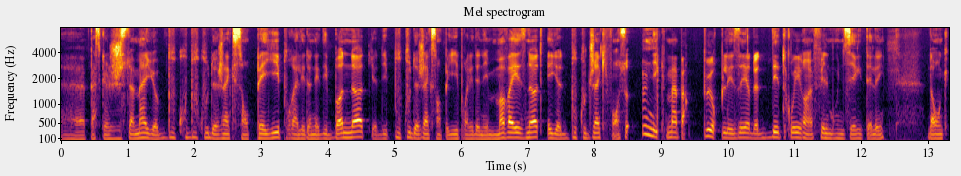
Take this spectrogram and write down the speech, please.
Euh, parce que justement, il y a beaucoup, beaucoup de gens qui sont payés pour aller donner des bonnes notes. Il y a beaucoup de gens qui sont payés pour aller donner mauvaises notes. Et il y a beaucoup de gens qui font ça uniquement par pur plaisir de détruire un film ou une série télé. Donc,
